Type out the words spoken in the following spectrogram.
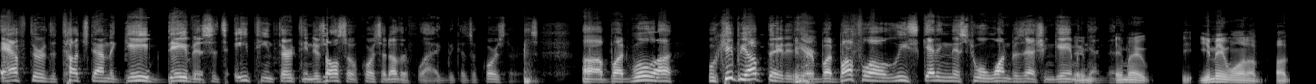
after the touchdown to Gabe Davis. It's 18-13. There's also, of course, another flag because, of course, there is. Uh, but we'll uh, we'll keep you updated here. But Buffalo at least getting this to a one possession game They, again. they might You may want a, a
